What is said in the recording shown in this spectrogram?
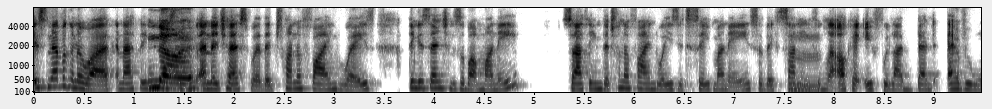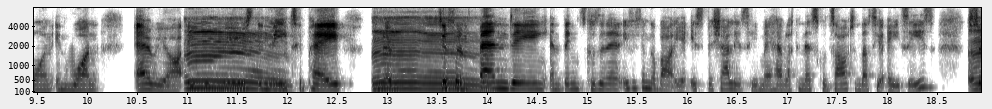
it's never gonna work. And I think No. that's the NHS where they're trying to find ways. I think essentially it's about money. So I think they're trying to find ways to save money. So they suddenly Mm. think like, okay, if we like bend everyone in one area, it removes the Mm. need to pay you know different Mm. bending and things. Because then if you think about it, your speciality may have like a nurse consultant, that's your ATs. So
